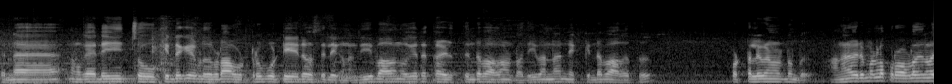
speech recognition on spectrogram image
പിന്നെ നമുക്ക് അതിന്റെ ഈ ചോക്കിന്റെ കേബിൾ ഇവിടെ ഔട്ടർ പൊട്ടിയ ഒരു അവസ്ഥയിലേക്കാണ്. ഈ ഭാഗം നോക്കിയിട്ട് കഴുത്തിന്റെ ഭാഗമാണ് കേട്ടോ. അത് ഈ പറഞ്ഞ നെക്കിന്റെ ഭാഗത്ത് പൊട്ടൽ വീണിട്ടുണ്ട്. അങ്ങനെ വരുമ്പോഴുള്ള പ്രോബ്ലം നിങ്ങൾ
